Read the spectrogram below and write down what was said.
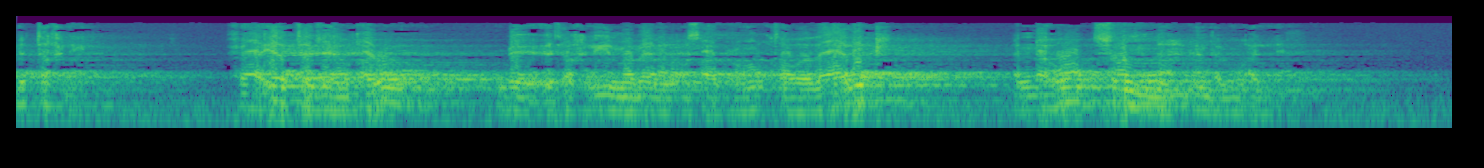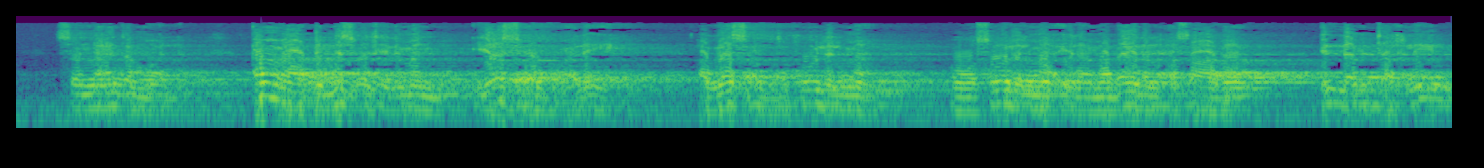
بالتخليل. فيتجه القول بتخليل ما بين الأصابع ومقتضى ذلك أنه سنة عند المؤلف. سنة عند المؤلف. أما بالنسبة لمن يصعب عليه أو يصعب دخول الماء ووصول الماء إلى ما بين الأصابع إلا بالتخليل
